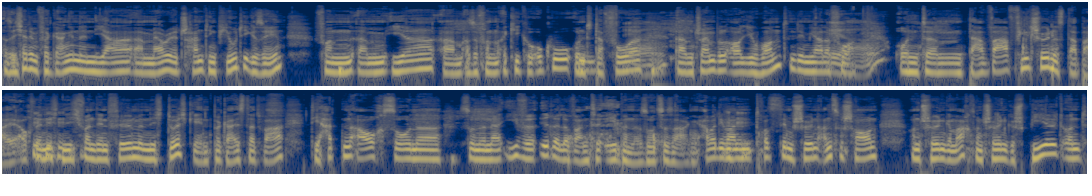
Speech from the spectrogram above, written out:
Also ich hatte im vergangenen Jahr äh, Marriage Hunting Beauty gesehen von ähm, ihr, ähm, also von Akiko Oku und mhm. davor ja. ähm, Tremble All You Want in dem Jahr davor. Ja. Und ähm, da war viel Schönes dabei, auch wenn ich nicht von den Filmen nicht durchgehend begeistert war. Die hatten auch so eine so eine naive, irrelevante Ebene sozusagen. Aber die waren mhm. trotzdem schön anzuschauen und schön gemacht und schön gespielt und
